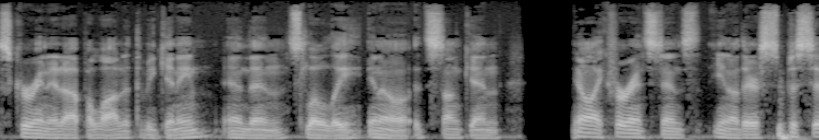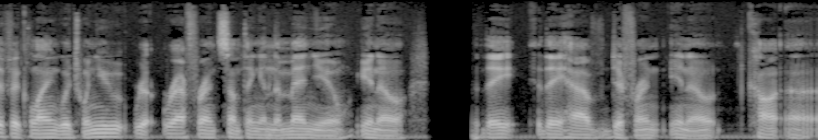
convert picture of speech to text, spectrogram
screwing it up a lot at the beginning, and then slowly, you know, it's sunk in. You know, like for instance, you know, there's specific language when you re- reference something in the menu. You know, they they have different you know con- uh,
